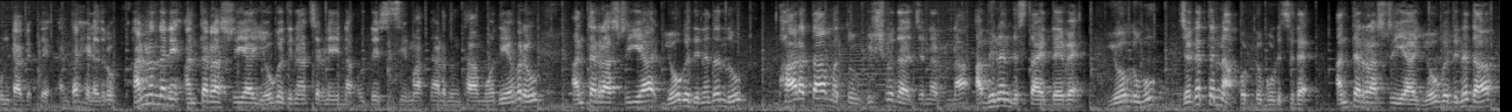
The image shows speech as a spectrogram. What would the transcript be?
ಉಂಟಾಗುತ್ತೆ ಅಂತ ಹೇಳಿದ್ರು. ಹನ್ನೊಂದನೇ ಅಂತಾರಾಷ್ಟ್ರೀಯ ಯೋಗ ದಿನಾಚರಣೆಯನ್ನ ಉದ್ದೇಶಿಸಿ ಮಾತನಾಡಿದಂತಹ ಮೋದಿ ಅವರು, ಅಂತಾರಾಷ್ಟ್ರೀಯ ಯೋಗ ದಿನದಂದು ಭಾರತ ಮತ್ತು ವಿಶ್ವದ ಜನರನ್ನ ಅಭಿನಂದಿಸ್ತಾ ಇದ್ದೇವೆ. ಯೋಗವು ಜಗತ್ತನ್ನ ಒಟ್ಟುಗೂಡಿಸಿದೆ. ಅಂತಾರಾಷ್ಟ್ರೀಯ ಯೋಗ ದಿನದ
